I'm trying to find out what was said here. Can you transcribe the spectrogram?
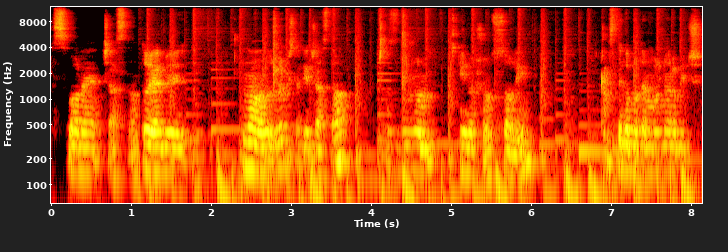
słone ciasto. To jakby, no, robić takie ciasto z dużą ilością soli. Z tego potem można robić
